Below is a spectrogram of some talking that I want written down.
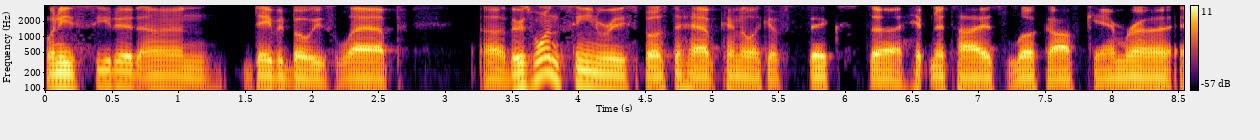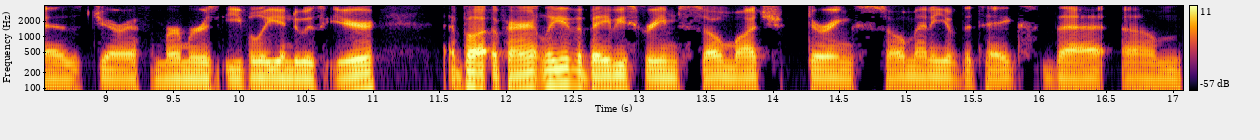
when he's seated on David Bowie's lap. Uh, there's one scene where he's supposed to have kind of like a fixed, uh, hypnotized look off camera as Jareth murmurs evilly into his ear. But apparently, the baby screams so much during so many of the takes that um,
